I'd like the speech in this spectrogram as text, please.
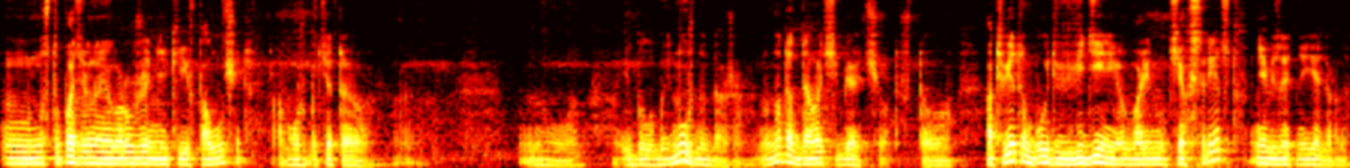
наступательное вооружение Киев получит, а может быть это ну, и было бы и нужно даже, но надо отдавать себе отчет, что ответом будет введение в войну тех средств, не обязательно ядерных,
